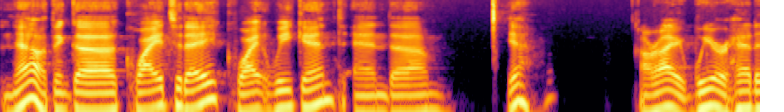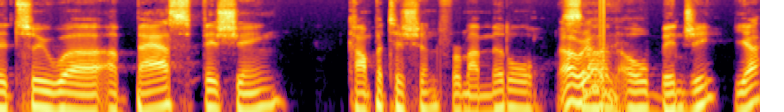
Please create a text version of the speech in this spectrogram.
no. I think uh, quiet today, quiet weekend, and um, yeah. All right, we are headed to uh, a bass fishing competition for my middle oh, son, really? old Benji. Yeah,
